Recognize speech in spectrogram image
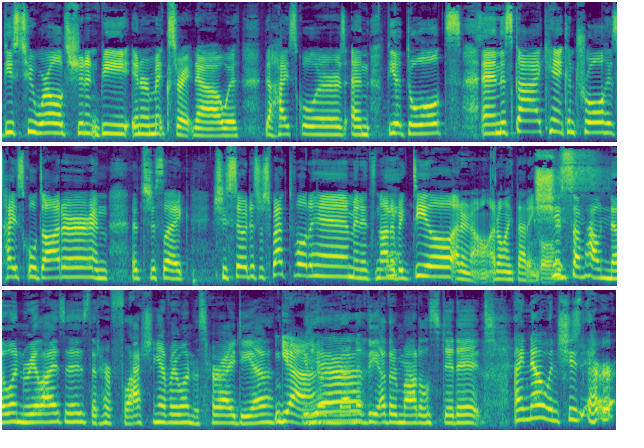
these two worlds shouldn't be intermixed right now with the high schoolers and the adults and this guy can't control his high school daughter and it's just like she's so disrespectful to him and it's not a big deal i don't know i don't like that angle And somehow no one realizes that her flashing everyone was her idea. Yeah. Even Yeah. none of the other models did it. I know, and she's her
